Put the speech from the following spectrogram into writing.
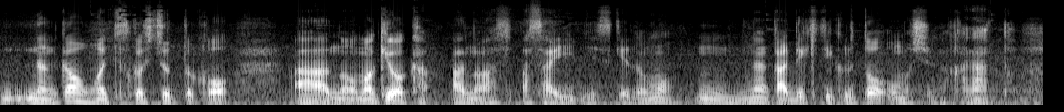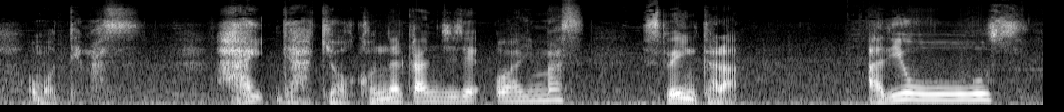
なんかをもう少しちょっとこうあの、まあ、今日はかあの浅いですけども、うん、なんかできてくると面白いのかなと思っています。はいでは今日こんな感じで終わります。スペインから Adiós.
